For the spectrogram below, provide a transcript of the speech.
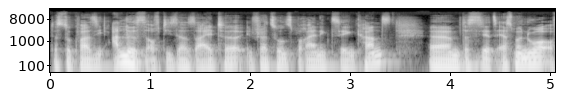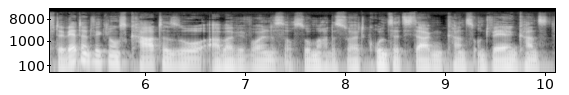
dass du quasi alles auf dieser Seite inflationsbereinigt sehen kannst. Ähm, das ist jetzt erstmal nur auf der Wertentwicklungskarte so, aber wir wollen es auch so machen, dass du halt grundsätzlich sagen kannst und wählen kannst,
